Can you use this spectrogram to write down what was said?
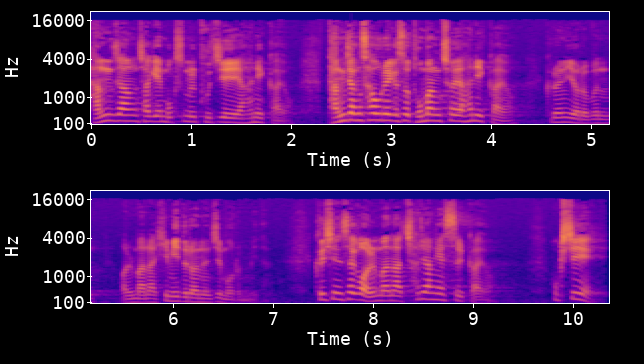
당장 자기의 목숨을 부지해야 하니까요. 당장 사울에게서 도망쳐야 하니까요. 그러니 여러분 얼마나 힘이 들었는지 모릅니다. 그 신세가 얼마나 처량했을까요? 혹시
